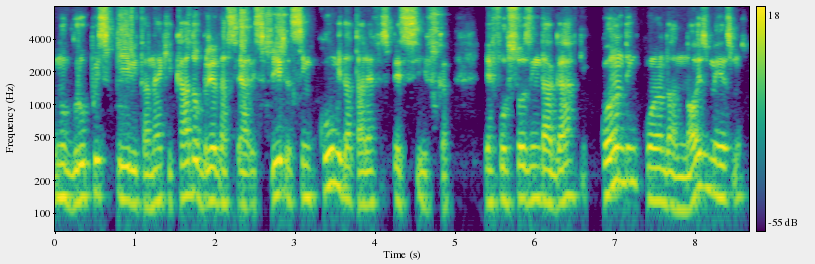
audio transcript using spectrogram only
no grupo espírita, né? Que cada obreiro da seara espírita se incumbe da tarefa específica é forçoso indagar que, quando em quando, a nós mesmos,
